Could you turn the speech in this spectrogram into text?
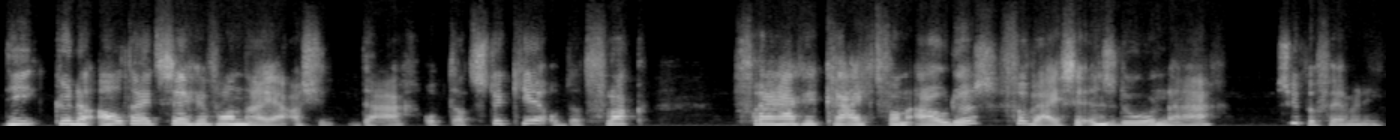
Die kunnen altijd zeggen van, nou ja, als je daar op dat stukje, op dat vlak, vragen krijgt van ouders, verwijs ze eens door naar Superfamily.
